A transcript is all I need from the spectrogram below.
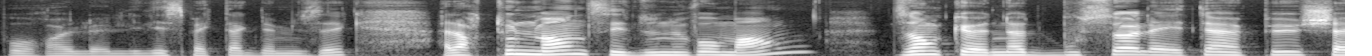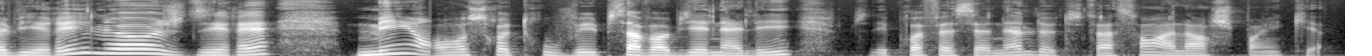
pour les spectacles de musique. Alors, tout le monde, c'est du nouveau monde. Disons que notre boussole a été un peu chavirée, là, je dirais, mais on va se retrouver, puis ça va bien aller. C'est des professionnels de toute façon, alors je ne suis pas inquiète.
